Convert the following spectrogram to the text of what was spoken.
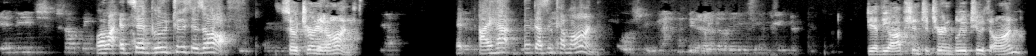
It needs something. well, it said Bluetooth is off. So turn it on. It, I have, it doesn't come on. Do you have the option to turn Bluetooth on?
